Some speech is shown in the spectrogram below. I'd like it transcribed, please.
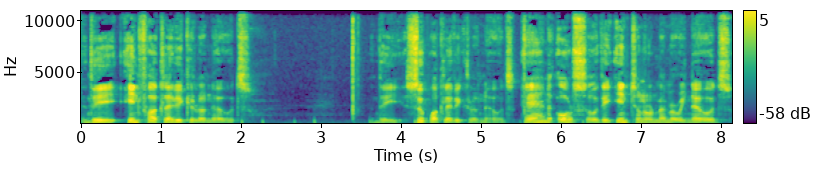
the infraclavicular nodes, the supraclavicular nodes and also the internal mammary nodes,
